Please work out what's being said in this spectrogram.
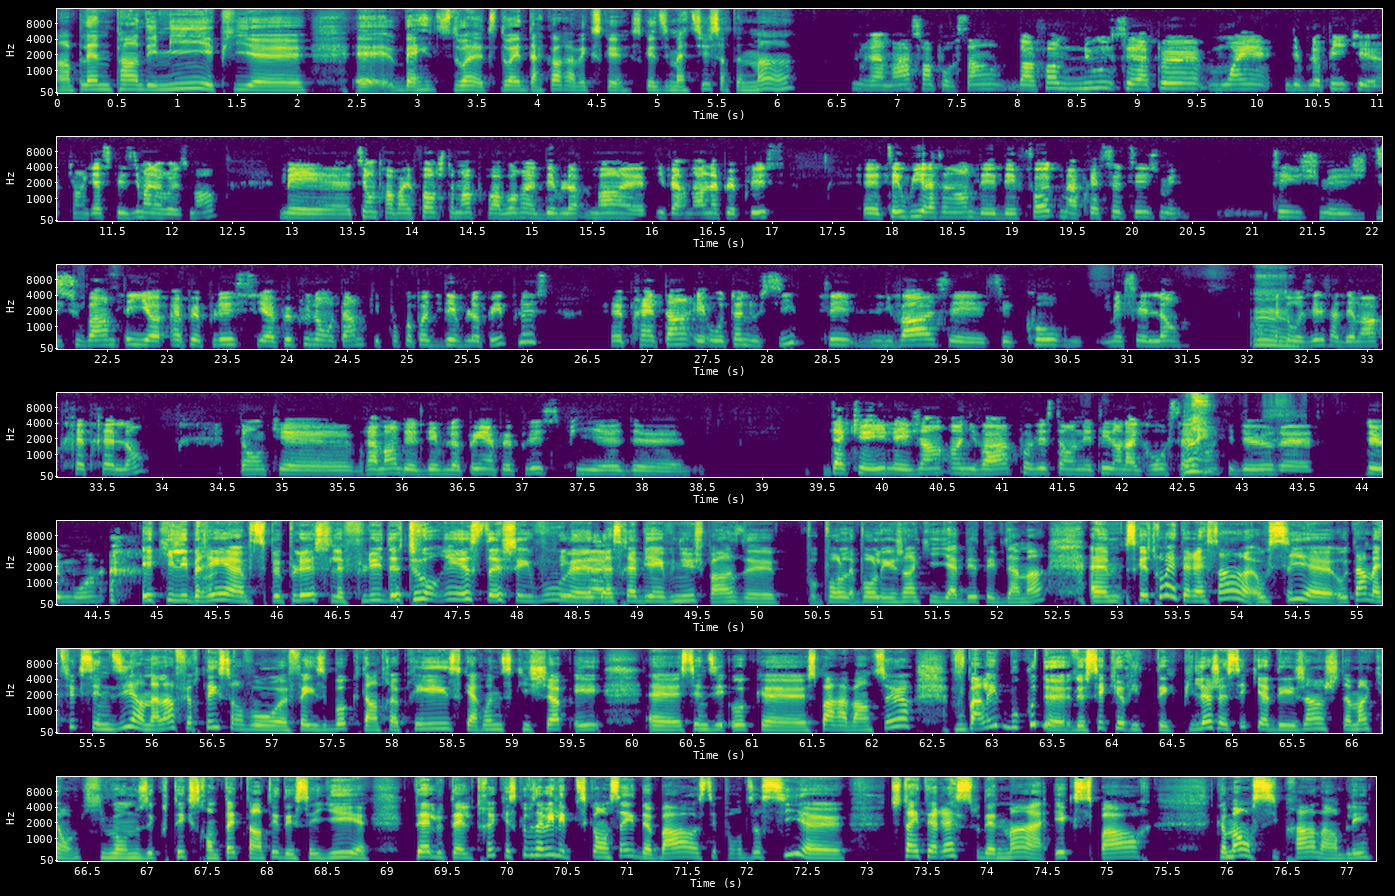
en, pleine pandémie, et puis euh, euh, ben tu dois, tu dois être d'accord avec ce que, ce que dit Mathieu, certainement. Hein? Vraiment, 100% Dans le fond, nous, c'est un peu moins développé qu'en Gaspésie, malheureusement. Mais, euh, tu sais, on travaille fort justement pour avoir un développement hivernal un peu plus. tu sais, oui, il y a la saison des, des phoques, mais après ça, tu sais, je me je, me, je dis souvent, il y a un peu plus, il y a un peu plus longtemps, puis pourquoi pas développer plus. Euh, printemps et automne aussi. L'hiver, c'est court, mais c'est long. En fait, hmm. aux îles, ça démarre très, très long. Donc, euh, vraiment de développer un peu plus, puis euh, de d'accueillir les gens en hiver, pas juste en été, dans la grosse saison qui dure deux mois. Équilibrer un petit peu plus le flux de touristes chez vous, ça serait bienvenu, je pense, de pour, pour les gens qui y habitent, évidemment. Euh, ce que je trouve intéressant aussi, euh, autant Mathieu que Cindy, en allant fureter sur vos euh, Facebook d'entreprise, Caroune Ski Shop et Cindy Hook Sport Aventure, vous parlez beaucoup de, de sécurité. Puis là, je sais qu'il y a des gens justement qui, ont, qui vont nous écouter, qui seront peut-être tentés d'essayer tel ou tel truc. Est-ce que vous avez les petits conseils de base pour dire si tu t'intéresses soudainement à X sport, comment on s'y prend d'emblée?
